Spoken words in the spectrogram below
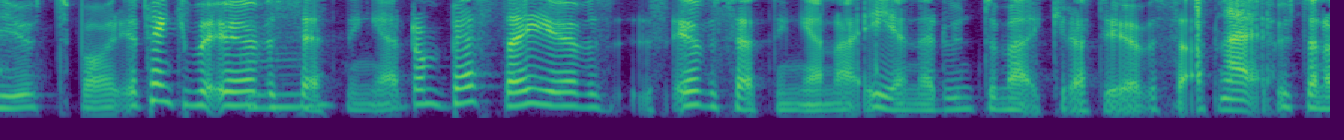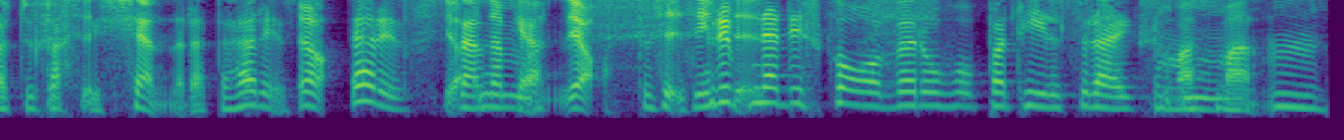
Njutbar. Jag tänker med mm. översättningar. Mm. De bästa är övers översättningarna är när du inte märker att det är översatt. Nej, utan att du precis. faktiskt känner att det här är, ja. det här är svenska. Ja, ja precis. Inte... När det skaver och hoppar till sådär liksom mm. att man... Mm,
